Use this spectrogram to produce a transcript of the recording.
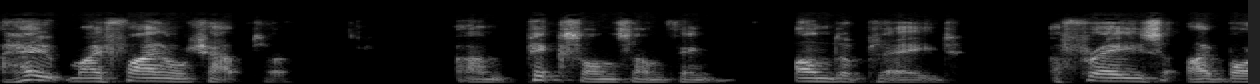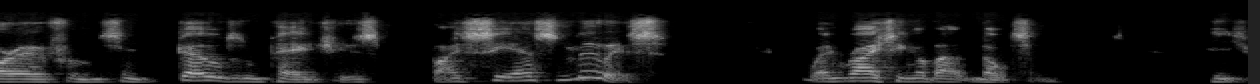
hope my final chapter um, picks on something underplayed, a phrase I borrow from some golden pages by C.S. Lewis when writing about Milton. He,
